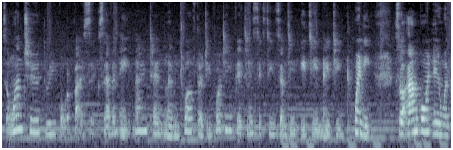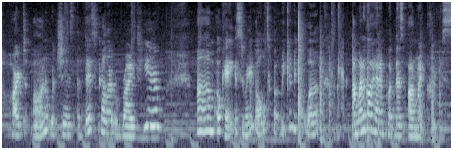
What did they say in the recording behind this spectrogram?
So 1, 2, 3, 4, 5, 6, 7, 8, 9, 10, 11, 12, 13, 14, 15, 16, 17, 18, 19, 20. So I'm going in with Heart On, which is this color right here. Um, okay, it's very bold, but we can make it work. I'm gonna go ahead and put this on my crease.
